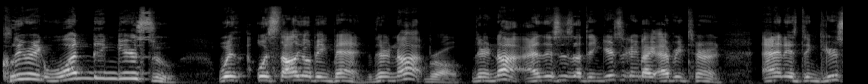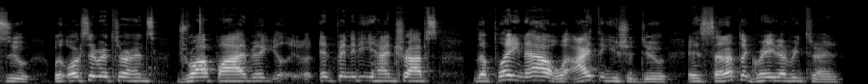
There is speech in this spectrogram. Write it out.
clearing one Dingirsu with, with Stalio being banned? They're not, bro. They're not. And this is a Dingirsu coming back every turn. And it's Dingirsu with Orcs and Returns, Draw 5, uh, Infinity Hand Traps, the play now, what I think you should do is set up the grave every turn.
